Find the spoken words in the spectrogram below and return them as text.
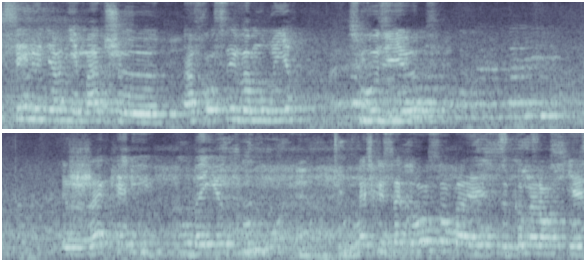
c'est le dernier match. Euh, un Français va mourir sous vos yeux. Jacques Ali Oubayekou. Est-ce que ça commence en baisse comme à l'ancienne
